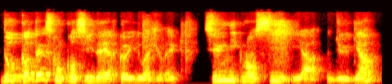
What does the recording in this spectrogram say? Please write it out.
donc, quand est-ce qu'on considère qu'il doit jurer? C'est uniquement s'il y a du gain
